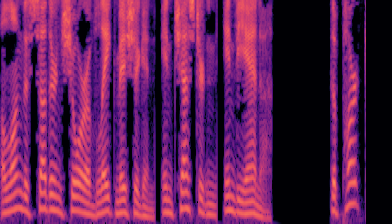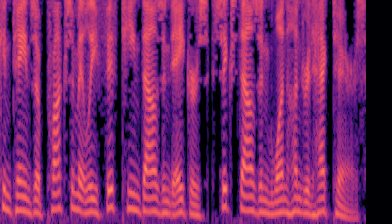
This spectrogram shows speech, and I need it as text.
along the southern shore of Lake Michigan, in Chesterton, Indiana. The park contains approximately 15,000 acres 6,100 hectares.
